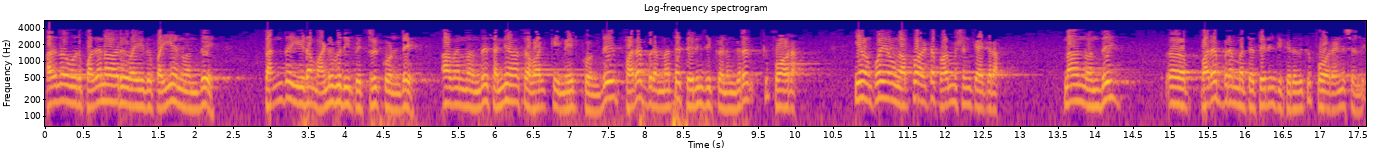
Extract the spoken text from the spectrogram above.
அதுல ஒரு பதினாறு வயது பையன் வந்து தந்தையிடம் அனுமதி பெற்றுக்கொண்டு அவன் வந்து சன்னியாச வாழ்க்கை மேற்கொண்டு பரபிரம்மத்தை தெரிஞ்சுக்கணுங்கிறதுக்கு போறான். இவன் போய் அவங்க அப்பாட்ட பர்மிஷன் கேட்கறான் நான் வந்து பரபிரம்மத்தை தெரிஞ்சுக்கிறதுக்கு போறேன்னு சொல்லி.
